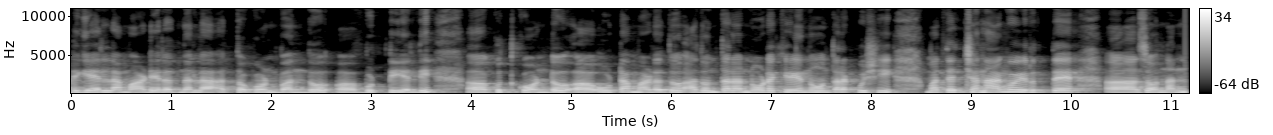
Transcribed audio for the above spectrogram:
ಅಡುಗೆ ಎಲ್ಲ ಮಾಡಿರೋದನ್ನೆಲ್ಲ ತೊಗೊಂಡು ಬಂದು ಬುಟ್ಟಿಯಲ್ಲಿ ಕುತ್ಕೊಂಡು ಊಟ ಮಾಡೋದು ಅದೊಂಥರ ನೋಡೋಕ್ಕೆ ಏನೋ ಒಂಥರ ಖುಷಿ. ಮತ್ತು ಚೆನ್ನಾಗೂ ಇರುತ್ತೆ. ಸೊ ನನ್ನ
